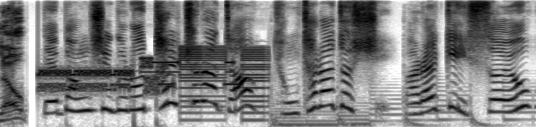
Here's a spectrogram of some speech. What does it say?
따라갈까? 내 방식으로 탈출하자. 경찰 아저씨, 말할 게 있어요.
